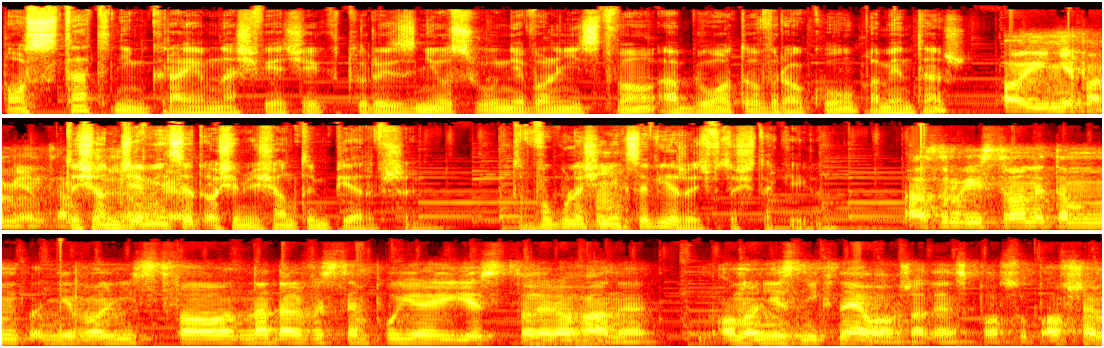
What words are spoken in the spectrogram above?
ostatnim krajem na świecie, który zniósł niewolnictwo, a było to w roku, pamiętasz? Oj, nie pamiętam. 1981. To w ogóle się nie chce wierzyć w coś takiego. A z drugiej strony to niewolnictwo nadal występuje i jest tolerowane. Ono nie zniknęło w żaden sposób. Owszem,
